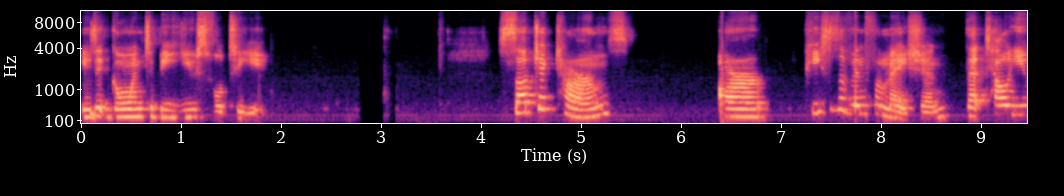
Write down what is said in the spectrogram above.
Is it going to be useful to you? Subject terms are pieces of information that tell you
